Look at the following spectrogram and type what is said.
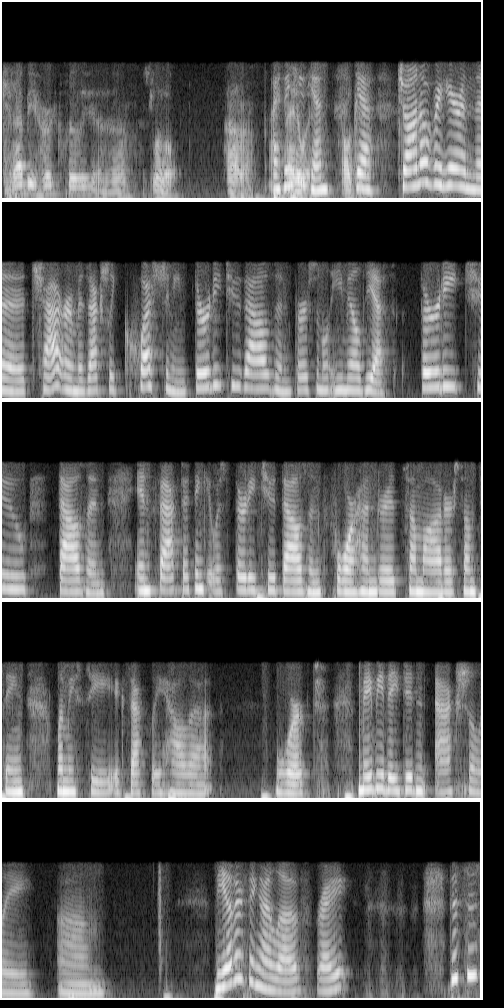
Can I be heard clearly? Uh, it's a little. I don't know. I think Anyway, you can. Okay. Yeah. John over here in the chat room is actually questioning 32,000 personal emails. Yes, 32,000. In fact, I think it was 32,400 some odd or something. Let me see exactly how that worked. Maybe they didn't actually um The other thing I love, right? This is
